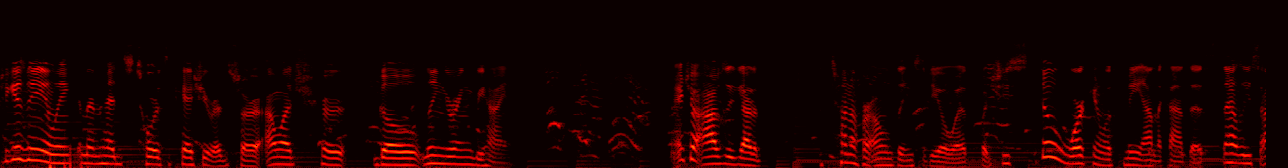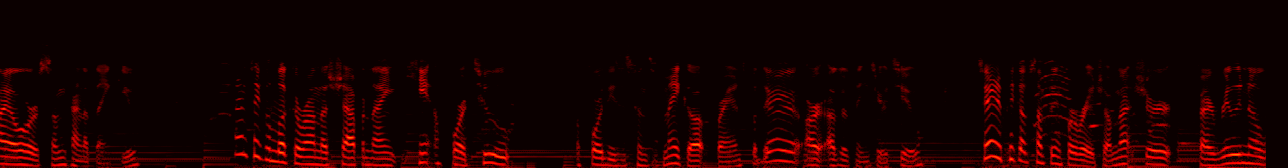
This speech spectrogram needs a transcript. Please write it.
She gives me a wink and then heads towards the cashier register. I watch her go lingering behind. Rachel obviously got a, ton of her own things to deal with, but she's still working with me on the contest. At least I owe her some kind of thank you. I'm take a look around the shop and I can't afford to afford these expensive makeup brands, but there are other things here too. So I had to pick up something for Rachel. I'm not sure if I really know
